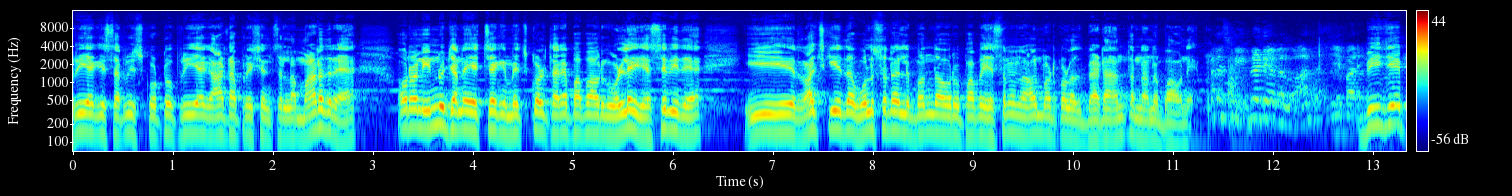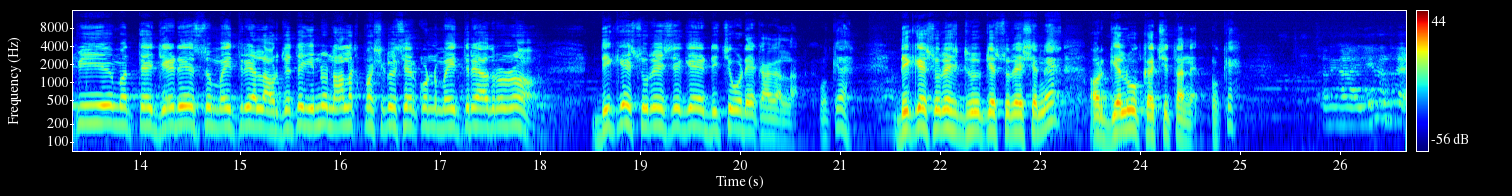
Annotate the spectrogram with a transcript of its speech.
ಫ್ರೀಯಾಗಿ ಸರ್ವಿಸ್ ಕೊಟ್ಟು ಫ್ರೀಯಾಗಿ ಆರ್ಟ್ ಆಪ್ರೇಷನ್ಸ್ ಎಲ್ಲ ಮಾಡಿದ್ರೆ ಅವರನ್ನು ಇನ್ನೂ ಜನ ಹೆಚ್ಚಾಗಿ ಮೆಚ್ಕೊಳ್ತಾರೆ. ಪಾಪ ಅವ್ರಿಗೆ ಒಳ್ಳೆಯ ಹೆಸರಿದೆ. ಈ ರಾಜಕೀಯದ ಹೊಲಸಿನಲ್ಲಿ ಬಂದು ಅವರು ಪಾಪ ಹೆಸರನ್ನು ಹಾಳು ಮಾಡ್ಕೊಳ್ಳೋದು ಬೇಡ ಅಂತ ನನ್ನ ಭಾವನೆ. ಬಿ ಜೆ ಪಿ ಮತ್ತು ಜೆ ಡಿ ಎಸ್ ಮೈತ್ರಿ ಅಲ್ಲ, ಅವ್ರ ಜೊತೆಗೆ ಇನ್ನೂ ನಾಲ್ಕು ಪಕ್ಷಗಳು ಸೇರಿಕೊಂಡು ಮೈತ್ರಿ ಆದ್ರೂ ಡಿ ಕೆ ಸುರೇಶ್ಗೆ ಡಿಚ್ಚಿ ಹೊಡೆಯೋಕ್ಕಾಗಲ್ಲ okay? D K Suresh D K ಸುರೇಶನ್ನೇ ಅವ್ರ ಗೆಲುವು ಖಚಿತಾನೆ ಓಕೆ? ಏನಂದ್ರೆ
